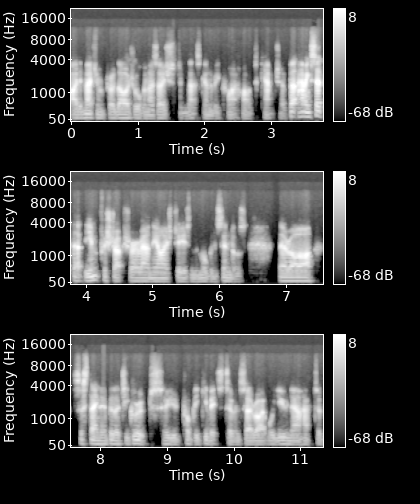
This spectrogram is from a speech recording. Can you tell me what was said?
I'd imagine for a large organization, that's going to be quite hard to capture. But having said that, the infrastructure around the ISGs and the Morgan Sindalls, there are sustainability groups who you'd probably give it to and say, right, well, you now have to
